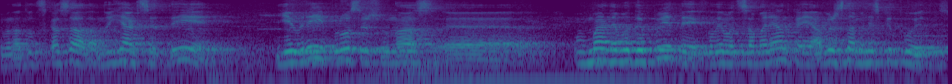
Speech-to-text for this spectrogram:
І вона тут сказала: ну як це ти, єврей, просиш у нас е, в мене води пити, коли от самарянка я, а ви ж з нами не спілкуєтесь.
